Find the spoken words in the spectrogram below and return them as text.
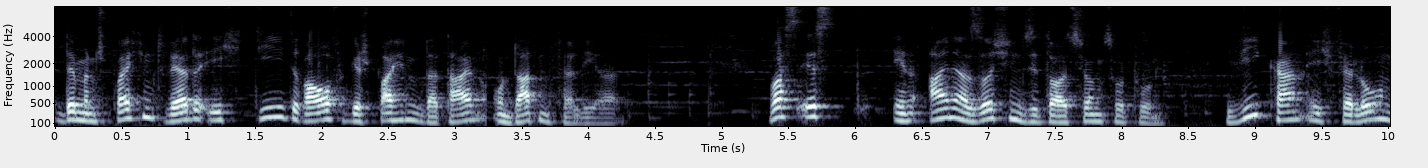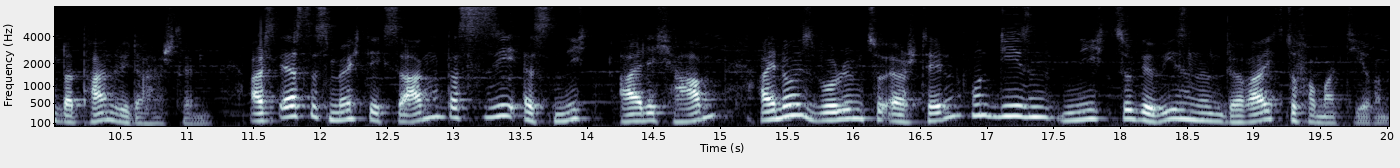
dementsprechend werde ich die drauf gespeicherten Dateien und Daten verlieren. Was ist in einer solchen Situation zu tun? Wie kann ich verlorene Dateien wiederherstellen? Als erstes möchte ich sagen, dass Sie es nicht eilig haben, ein neues Volumen zu erstellen und diesen nicht zugewiesenen Bereich zu formatieren.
